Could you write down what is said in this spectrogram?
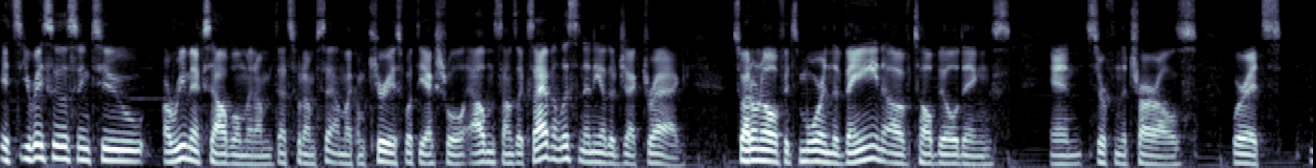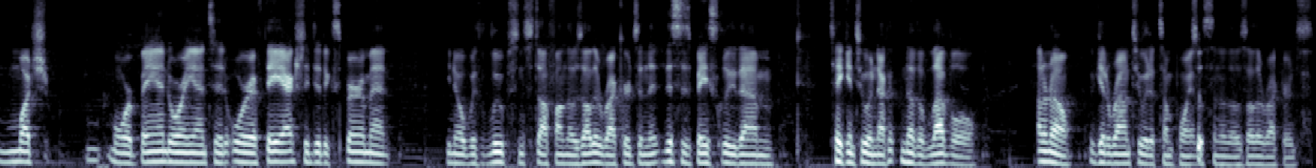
it's you're basically listening to a remix album, and I'm that's what I'm saying. I'm like I'm curious what the actual album sounds like because I haven't listened to any other Jack Drag, so I don't know if it's more in the vein of Tall Buildings and Surfing the Charles, where it's much more band oriented, or if they actually did experiment, you know, with loops and stuff on those other records, and this is basically them taken to another level. I don't know. We get around to it at some point. listen to those other records.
